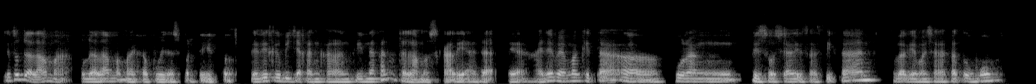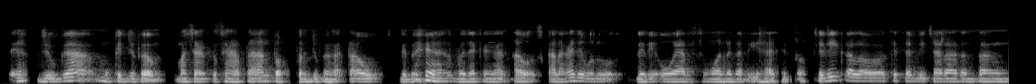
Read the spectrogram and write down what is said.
Itu udah lama, udah lama mereka punya seperti itu. Jadi kebijakan karantina kan udah lama sekali ada ya. Hanya memang kita uh, kurang disosialisasikan sebagai masyarakat umum ya. Juga mungkin juga masyarakat kesehatan, dokter juga nggak tahu gitu ya. Banyak yang nggak tahu. Sekarang aja baru jadi aware semua dengan IHAC itu. Jadi kalau kita bicara tentang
